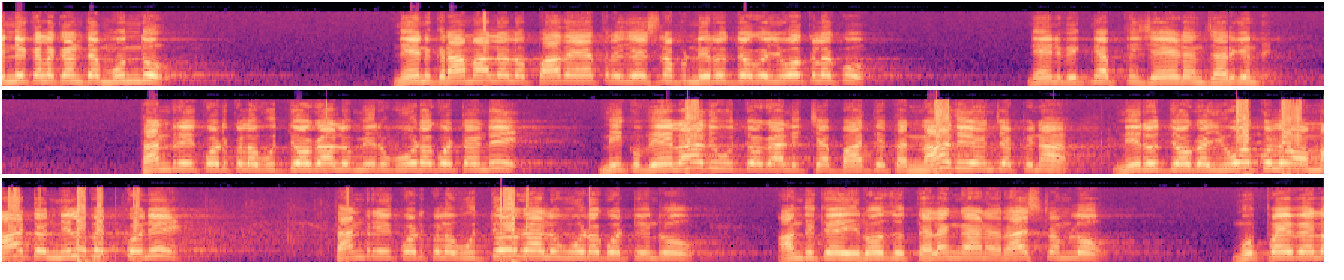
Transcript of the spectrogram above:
ఎన్నికల కంటే ముందు నేను గ్రామాలలో పాదయాత్ర చేసినప్పుడు నిరుద్యోగ యువకులకు నేను విజ్ఞప్తి చేయడం జరిగింది. తండ్రి కొడుకుల ఉద్యోగాలు మీరు ఊడగొట్టండి మీకు వేలాది ఉద్యోగాలు ఇచ్చే బాధ్యత నాది అని చెప్పిన నిరుద్యోగ యువకులు ఆ మాట నిలబెట్టుకొని తండ్రి కొడుకుల ఉద్యోగాలు ఊడగొట్టినరు అందుకే ఈరోజు తెలంగాణ రాష్ట్రంలో ముప్పై వేల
